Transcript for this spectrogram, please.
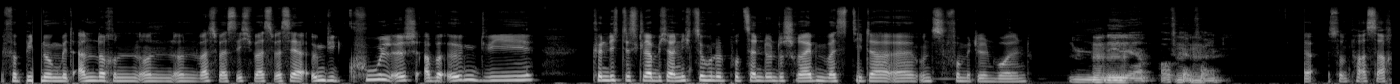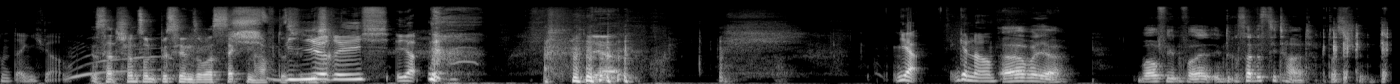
Verbindung mit anderen und, und was weiß ich was, was ja irgendwie cool ist, aber irgendwie könnte ich das, glaube ich, ja nicht zu 100% unterschreiben, was die da äh, uns vermitteln wollen. Nee, ja, auf keinen Mhm. Fall. Ja, so ein paar Sachen, denke ich, ja. hm, Es hat schon so ein bisschen sowas Sektenhaftes. Schwierig, ja. Ja, ja, genau. Aber ja, war auf jeden Fall ein interessantes Zitat. Das stimmt.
